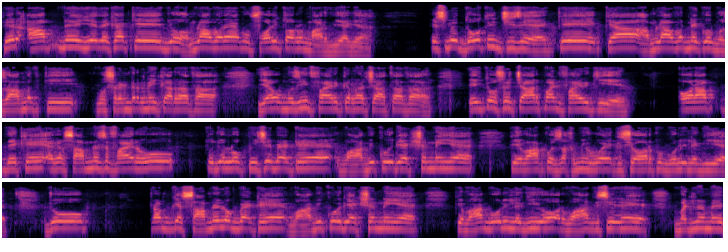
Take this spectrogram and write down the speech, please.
پھر آپ نے یہ دیکھا کہ جو حملہ آور ہے وہ فوری طور پر مار دیا گیا۔ اس میں دو تین چیزیں ہیں کہ کیا حملہ آور نے کوئی مزاحمت کی، وہ سرنڈر نہیں کر رہا تھا، یا وہ مزید فائر کرنا چاہتا تھا۔ ایک تو اس نے چار پانچ فائر کیے۔ اور آپ دیکھیں، اگر سامنے سے فائر ہو تو جو لوگ پیچھے بیٹھے ہیں، وہاں بھی کوئی ریئیکشن نہیں ہے کہ وہاں کوئی زخمی ہوا ہے، کسی اور کو گولی لگی ہے۔ جو ٹرمپ کے سامنے لوگ بیٹھے ہیں، وہاں بھی کوئی ریئیکشن نہیں ہے کہ وہاں گولی لگی ہو اور وہاں کسی نے مجمع میں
